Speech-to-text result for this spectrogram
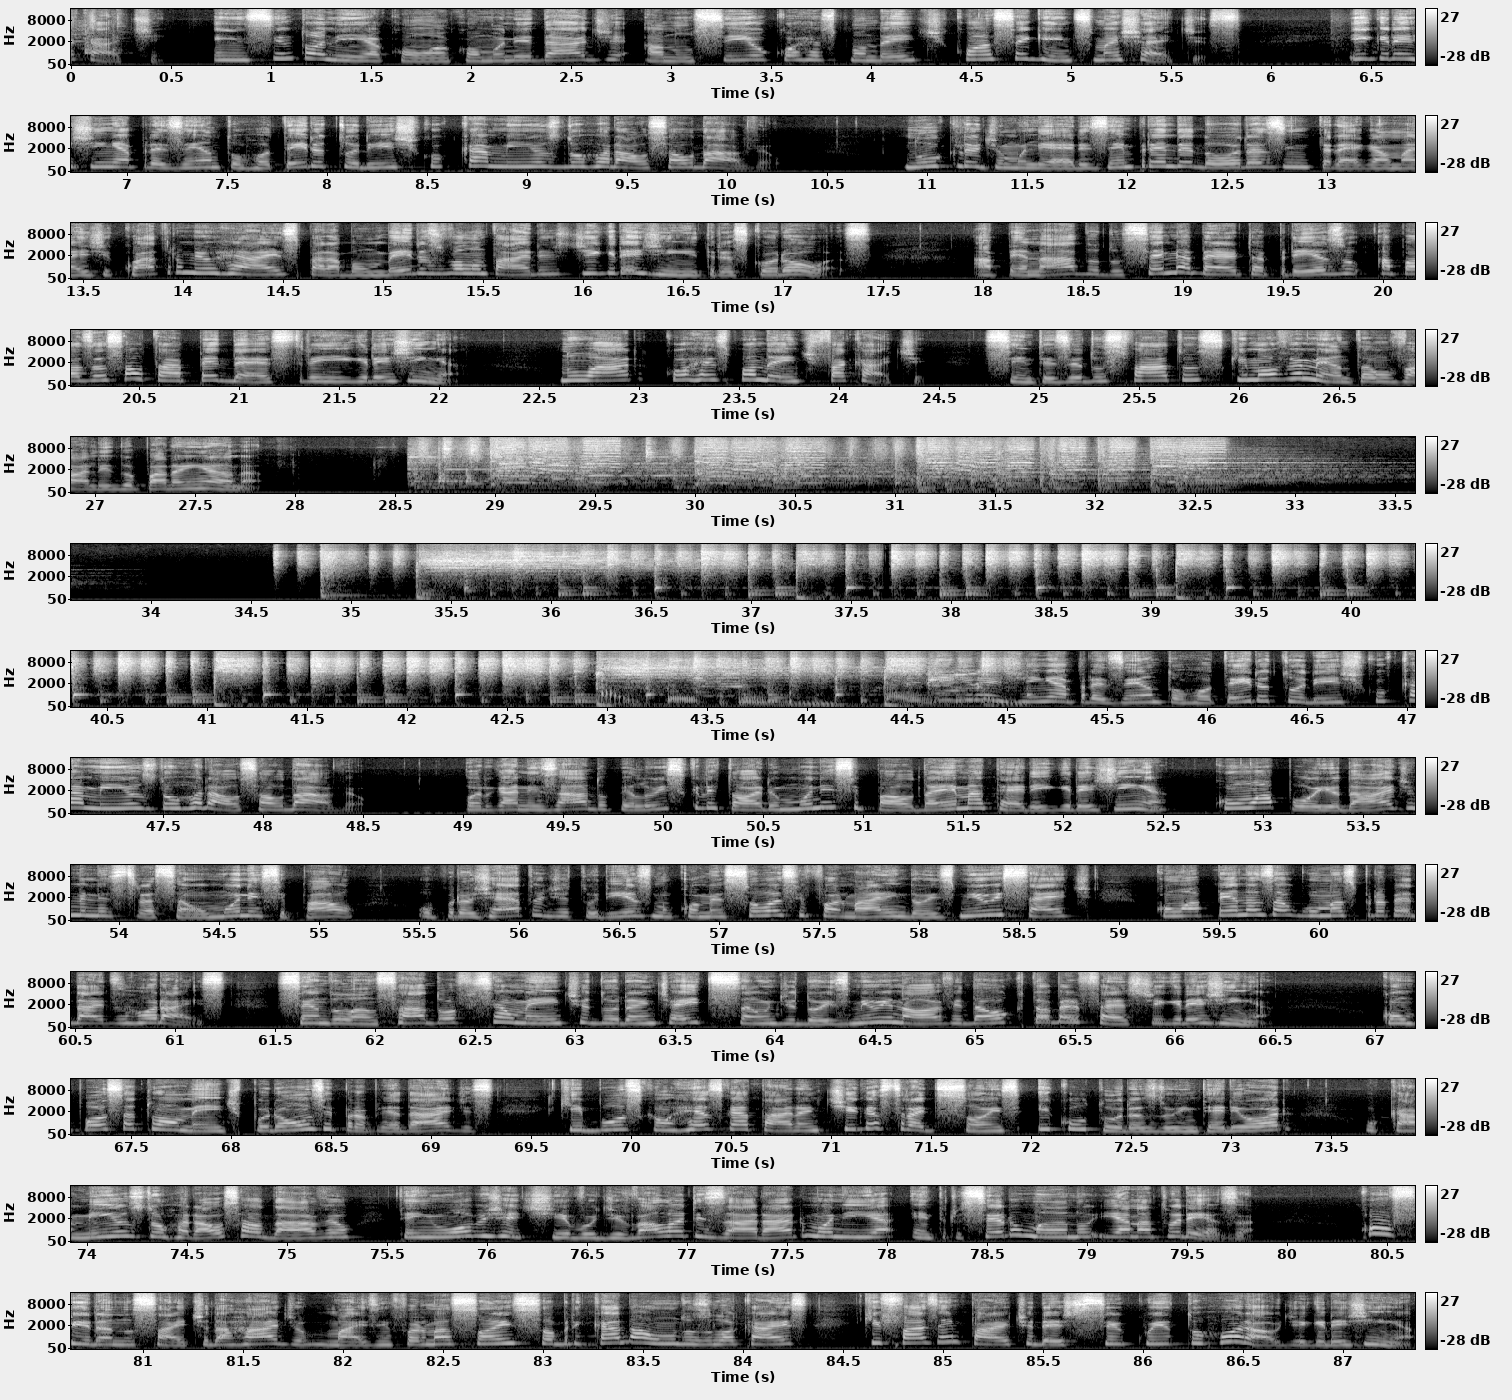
Facate, em sintonia com a comunidade, anuncia o correspondente com as seguintes manchetes. Igrejinha apresenta o roteiro turístico Caminhos do Rural Saudável. Núcleo de Mulheres Empreendedoras entrega mais de 4 mil reais para bombeiros voluntários de Igrejinha e Três Coroas. Apenado do semiaberto é preso após assaltar pedestre em Igrejinha. No ar, correspondente Facate. Síntese dos fatos que movimentam o Vale do Paranhana. Apresenta o roteiro turístico Caminhos do Rural Saudável. Organizado pelo Escritório Municipal da Ematéria Igrejinha, com o apoio da administração municipal, o projeto de turismo começou a se formar em 2007 com apenas algumas propriedades rurais, sendo lançado oficialmente durante a edição de 2009 da Oktoberfest Igrejinha. Composto atualmente por 11 propriedades que buscam resgatar antigas tradições e culturas do interior, o Caminhos do Rural Saudável tem o objetivo de valorizar a harmonia entre o ser humano e a natureza. Confira no site da rádio mais informações sobre cada um dos locais que fazem parte deste circuito rural de Igrejinha.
